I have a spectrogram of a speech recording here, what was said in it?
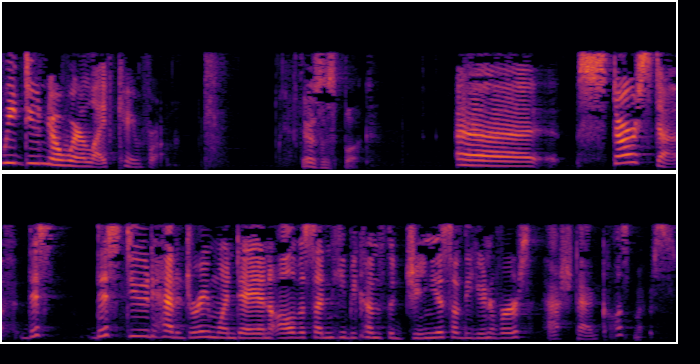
we do know where life came from. There's this book. Uh, star stuff. This this dude had a dream one day, and all of a sudden he becomes the genius of the universe. Hashtag Cosmos.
